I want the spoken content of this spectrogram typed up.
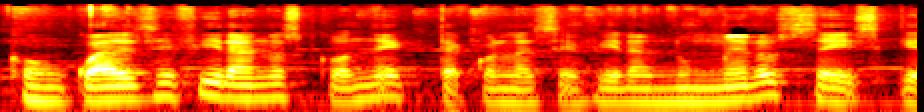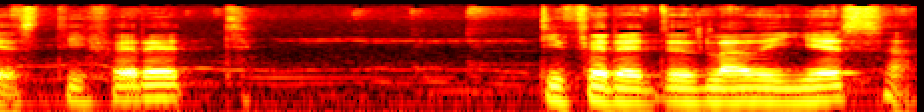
¿Con cuál sefira nos conecta? Con la sefira número 6 que es Tiferet. Tiferet es la belleza.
